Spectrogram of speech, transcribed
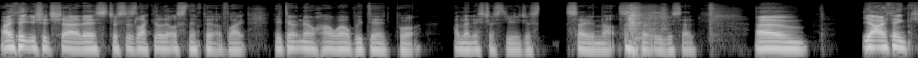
I think you should share this just as like a little snippet of like they don't know how well we did, but and then it's just you just saying that that you just said. Um, yeah, I think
